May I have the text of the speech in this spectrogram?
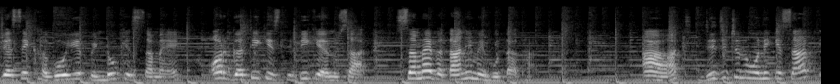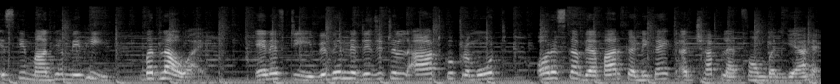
जैसे खगोलीय पिंडों के समय और गति की स्थिति के अनुसार समय बताने में होता था। आर्ट डिजिटल होने के साथ इसके माध्यम में भी बदलाव आए। एन विभिन्न डिजिटल आर्ट को प्रमोट और इसका व्यापार करने का एक अच्छा प्लेटफॉर्म बन गया है।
